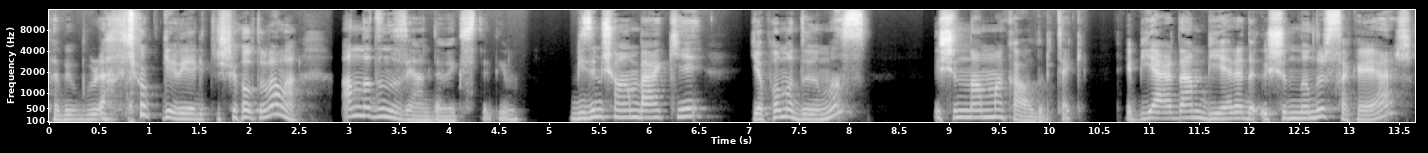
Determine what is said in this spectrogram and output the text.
Tabii biraz çok geriye gitmiş oldum ama anladınız yani demek istediğim. Bizim şu an belki yapamadığımız ışınlanma kaldı bir tek. E bir yerden bir yere de ışınlanırsak eğer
